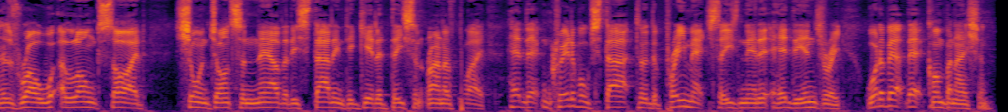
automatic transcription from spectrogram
his role alongside? Shaun Johnson now that he's starting to get a decent run of play. Had that incredible start to the pre match season, then it had the injury. What about that combination?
